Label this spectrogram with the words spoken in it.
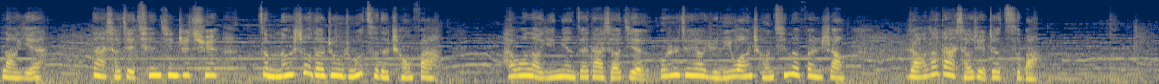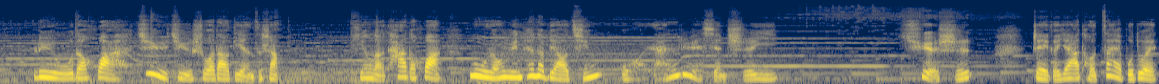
老爷，大小姐千金之躯，怎么能受得住如此的惩罚？还望老爷念在大小姐不日就要与离王成亲的份上，饶了大小姐这次吧。绿芜的话句句说到点子上。听了他的话，慕容云天的表情果然略显迟疑。确实，这个丫头再不对，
